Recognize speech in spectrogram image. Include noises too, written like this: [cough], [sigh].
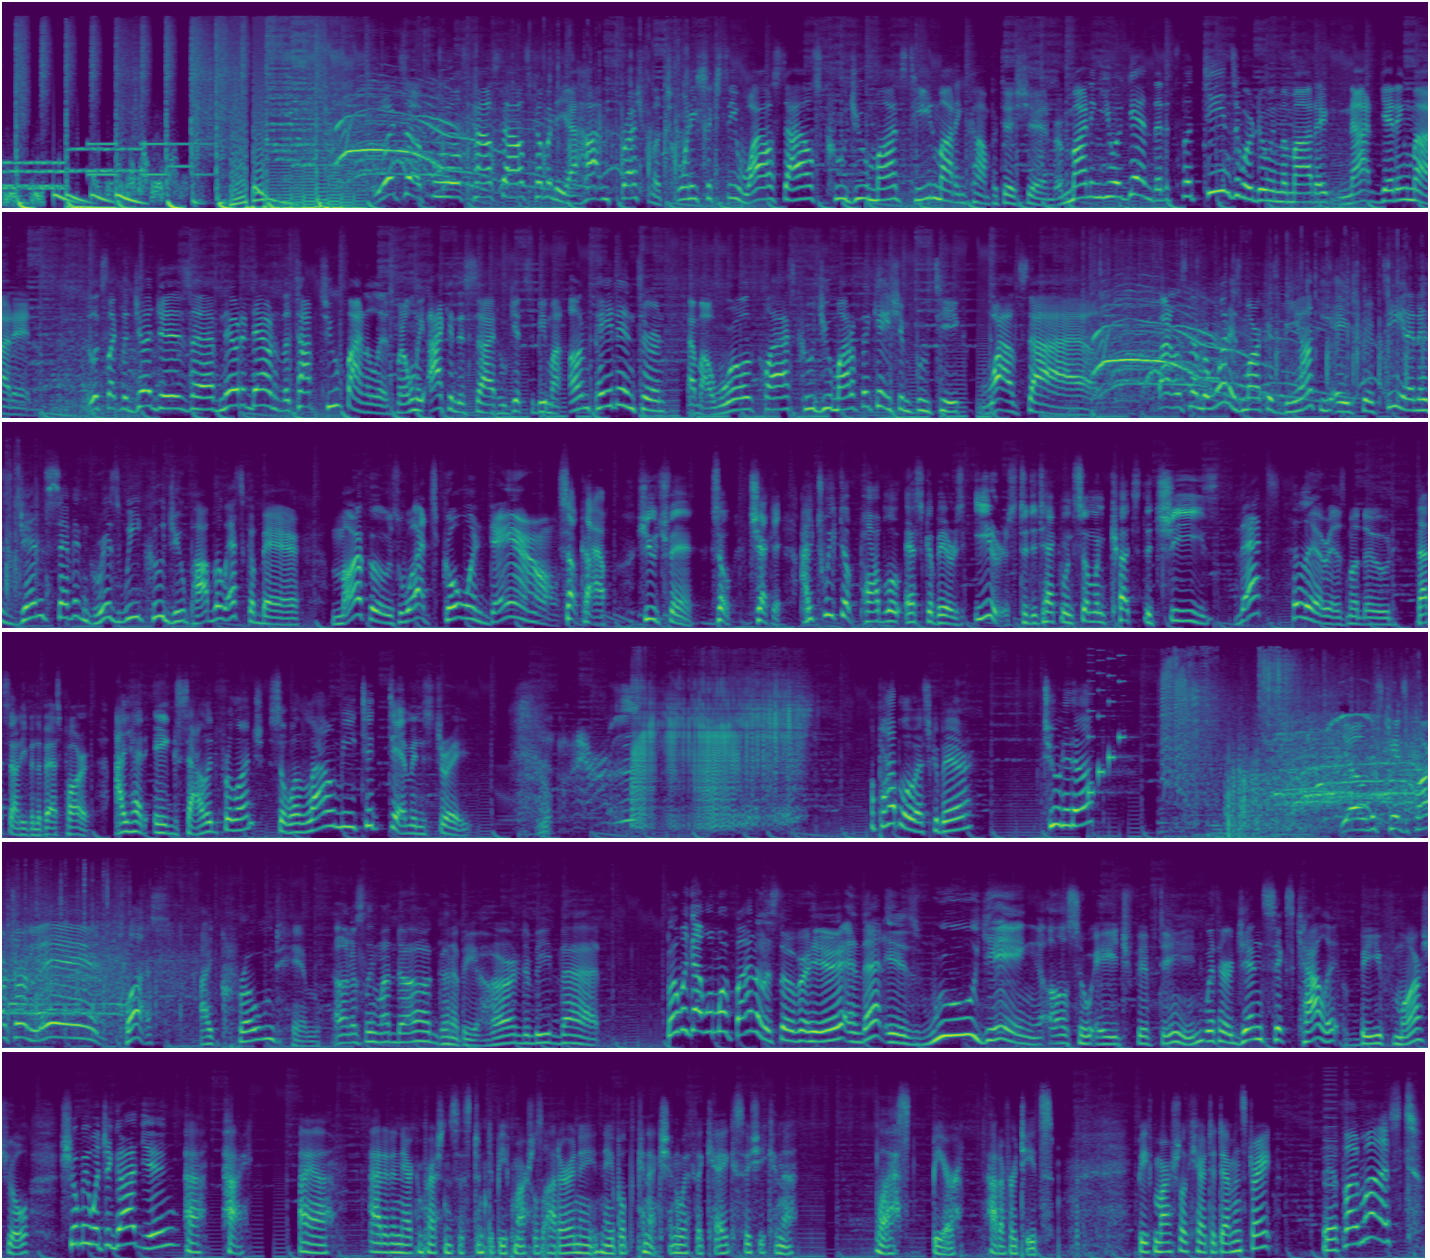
What's up, fools? Kyle Styles coming to you hot and fresh from the 2016 Wild Styles Kuju Mods Teen Modding Competition. Reminding you again that it's the teens who are doing the modding, not getting modded. It looks like the judges have narrowed it down to the top two finalists, but only I can decide who gets to be my unpaid intern at my world class Kuju modification boutique, Wild Style. Finalist number one is Marcus Bianchi, age 15, and his Gen 7 Grizzly Kuju Pablo Escobar. Marcos, what's going down? Sup, Kyle? Huge fan. So, check it. I tweaked up Pablo Escobar's ears to detect when someone cuts the cheese. That's hilarious, my dude. That's not even the best part. I had egg salad for lunch, so allow me to demonstrate. A Pablo Escobar, tune it up. Yo, this kid's farts are lit. Plus, I chromed him. Honestly, my dog, gonna be hard to beat that. But we got one more finalist over here, and that is Wu Ying, also age 15, with her Gen 6 Callet, Beef Marshall. Show me what you got, Ying. Uh, hi. I, uh, added an air compression system to Beef Marshall's udder and enabled connection with the keg so she can, uh, blast beer out of her teats. Beef Marshall, care to demonstrate? If I must.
